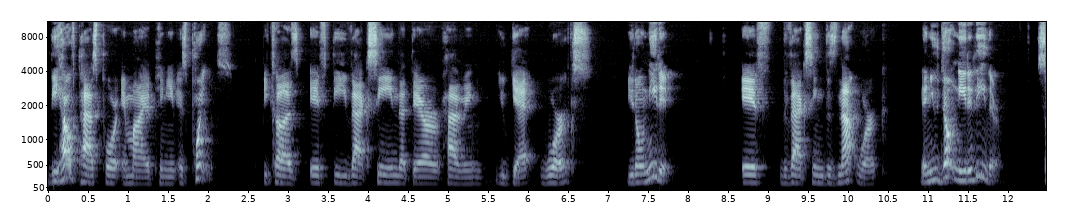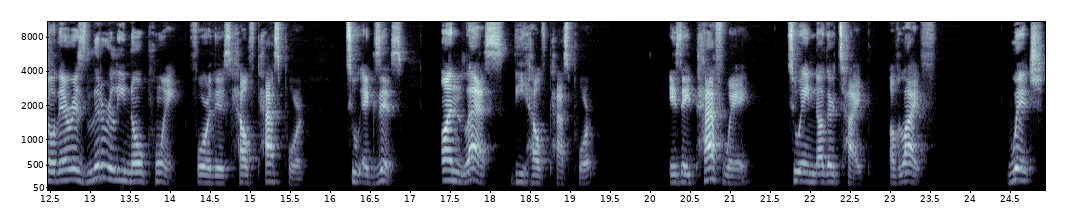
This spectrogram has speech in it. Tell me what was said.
the health passport, in my opinion, is pointless because if the vaccine that they're having you get works, you don't need it. If the vaccine does not work, then you don't need it either. So there is literally no point for this health passport to exist unless the health passport is a pathway to another type of life. Which,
